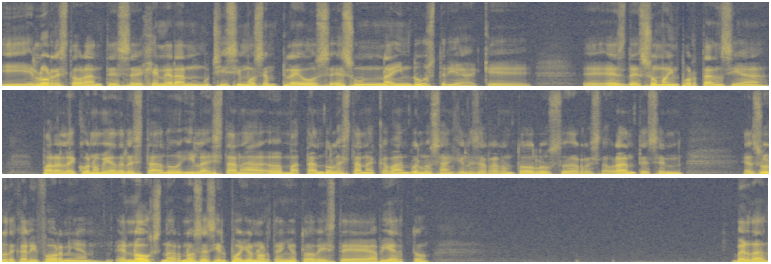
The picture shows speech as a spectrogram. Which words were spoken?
Y los restaurantes eh, generan muchísimos empleos. Es una industria que es de suma importancia para la economía del estado y la están matando, la están acabando. En Los Ángeles cerraron todos los restaurantes. En el sur de California, en Oxnard, no sé si el pollo norteño todavía esté abierto. ¿Verdad?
